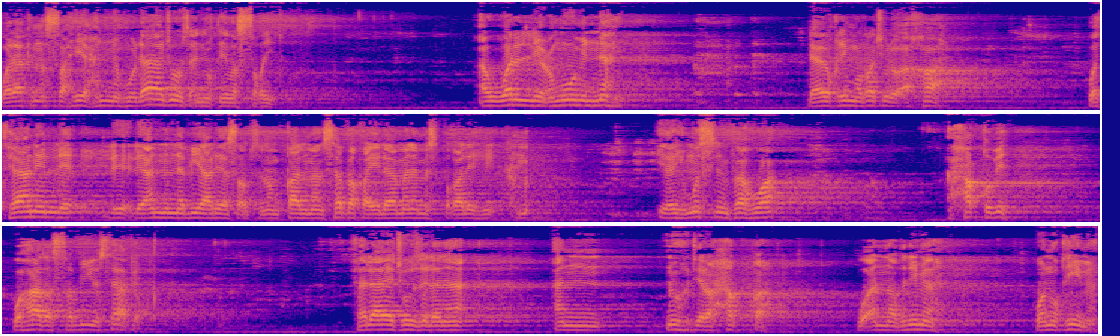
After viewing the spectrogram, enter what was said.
ولكن الصحيح أنه لا يجوز أن يقيم الصغير. أولا لعموم النهي لا يقيم الرجل أخاه. وثانيا لأن النبي عليه الصلاة والسلام قال من سبق إلى من لم يسبق عليه إليه مسلم فهو أحق به. وهذا الصبي سابق. فلا يجوز لنا أن نهدر حقه وأن نظلمه ونقيمه.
